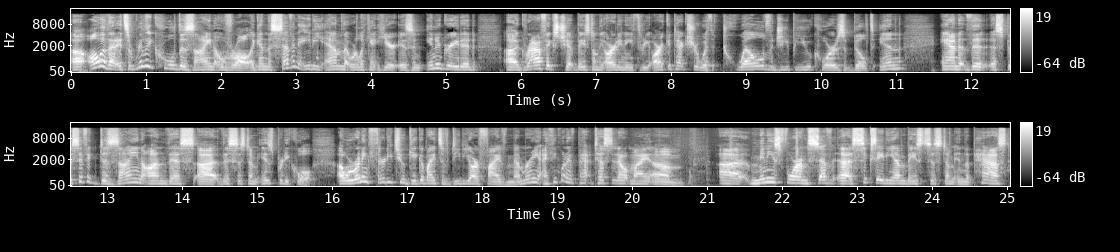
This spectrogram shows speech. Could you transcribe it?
Uh, all of that, it's a really cool design overall. Again, the 780M that we're looking at here is an integrated uh, graphics chip based on the RDNA 3 architecture with 12 GPU cores built in. And the specific design on this uh, this system is pretty cool. Uh, we're running 32 gigabytes of DDR5 memory. I think when I've tested out my um, uh, Minisforum 7, uh, 680M based system in the past,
